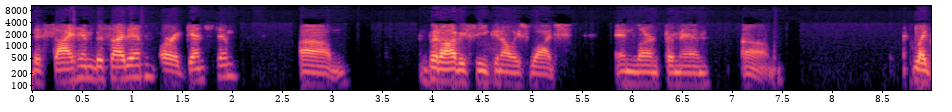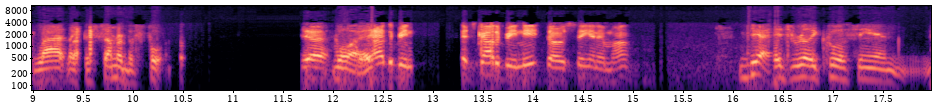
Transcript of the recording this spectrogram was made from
beside him, beside him, or against him. Um, but obviously you can always watch and learn from him. Um, like la like the summer before. Yeah, What? it had to be. It's got to be neat though, seeing him, huh? Yeah, it's really cool seeing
